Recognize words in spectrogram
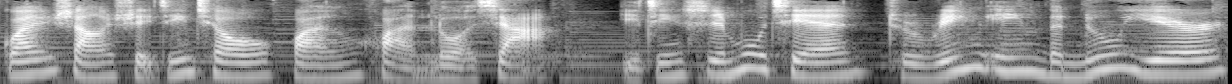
观赏水晶球缓缓落下，已经是目前 To ring in the New Year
